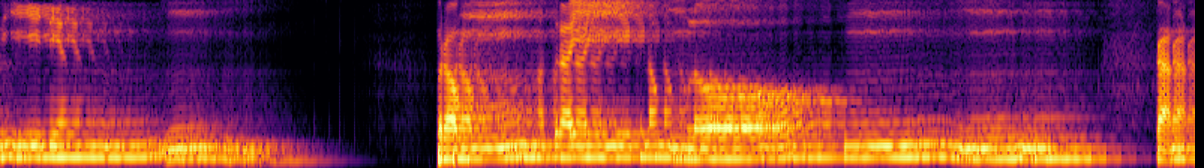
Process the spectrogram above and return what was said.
វិនាប្រុងស្រីក្នុងលោកកស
